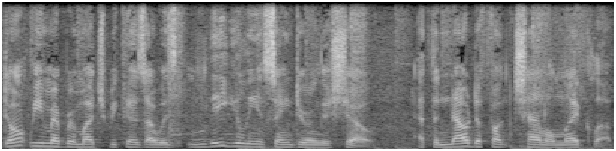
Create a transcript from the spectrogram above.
don't remember much because I was legally insane during the show at the now defunct Channel nightclub.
